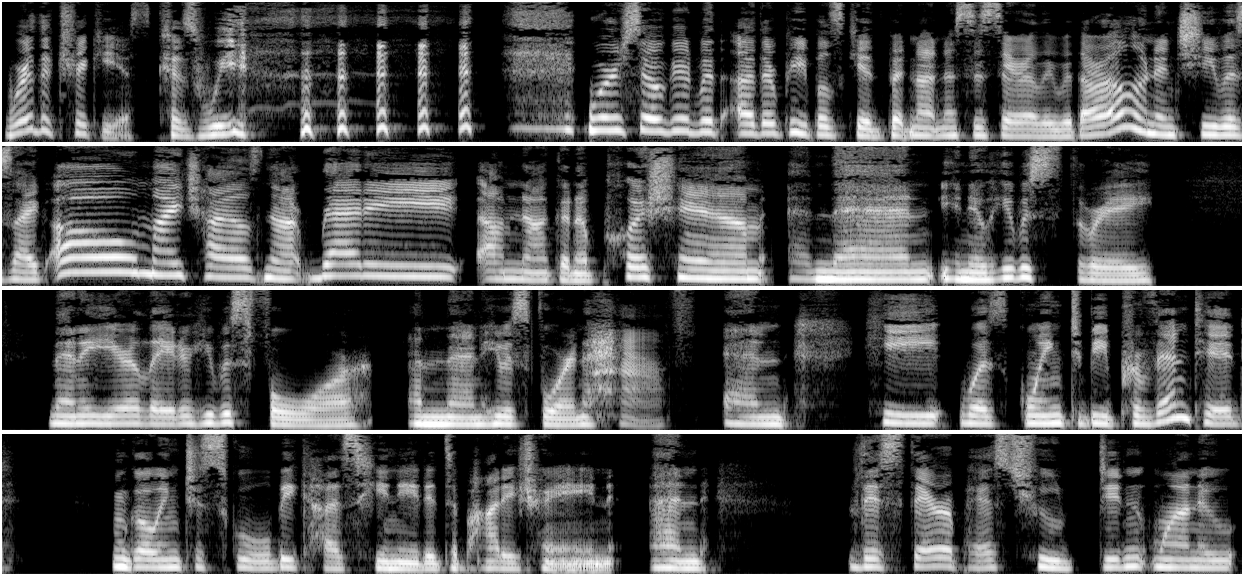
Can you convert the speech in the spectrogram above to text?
we're the trickiest because we, we're so good with other people's kids, but not necessarily with our own. And she was like, Oh, my child's not ready. I'm not going to push him. And then, you know, he was three. Then a year later, he was four and then he was four and a half and he was going to be prevented from going to school because he needed to potty train. And this therapist who didn't want to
